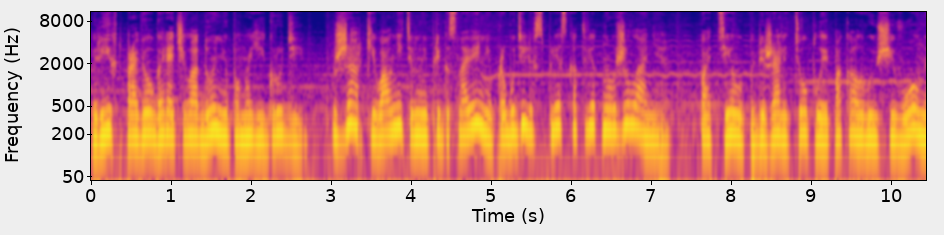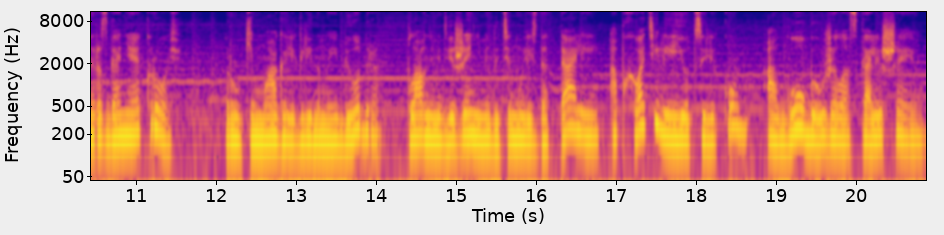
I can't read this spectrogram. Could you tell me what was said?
Рихт провел горячей ладонью по моей груди. Жаркие волнительные прикосновения пробудили всплеск ответного желания. По телу побежали теплые покалывающие волны, разгоняя кровь. Руки мага легли на мои бедра, плавными движениями дотянулись до талии, обхватили ее целиком, а губы уже ласкали шею.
